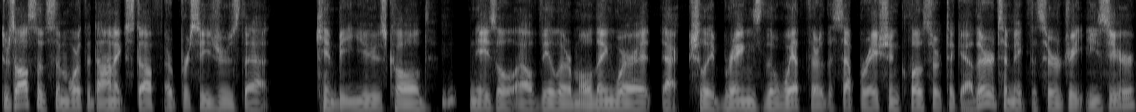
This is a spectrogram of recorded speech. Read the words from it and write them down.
There's also some orthodontic stuff or procedures that can be used called nasal alveolar molding, where it actually brings the width or the separation closer together to make the surgery easier.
